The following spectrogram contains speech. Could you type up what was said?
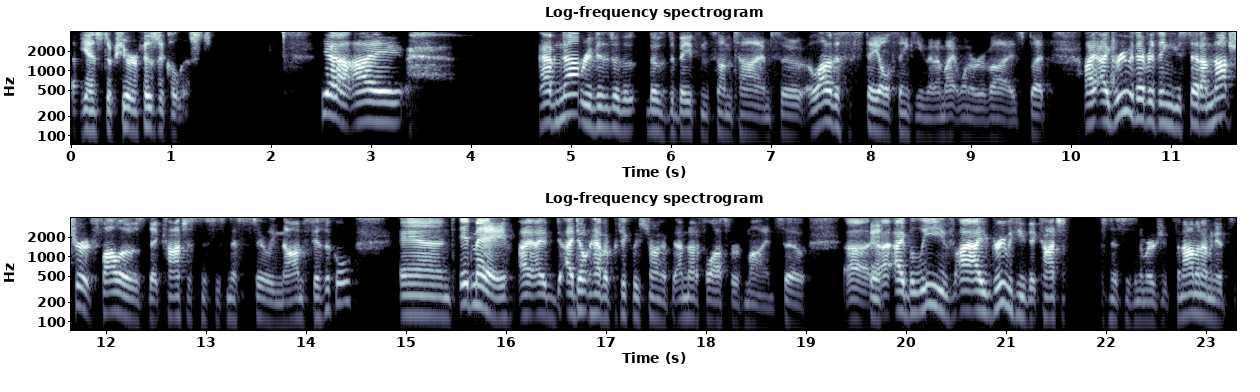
against a pure physicalist. Yeah, I have not revisited the, those debates in some time. So a lot of this is stale thinking that I might want to revise. But I, I agree with everything you said. I'm not sure it follows that consciousness is necessarily non-physical. And it may. I, I, I don't have a particularly strong. I'm not a philosopher of mind, so uh, yeah. I, I, believe I agree with you that consciousness is an emergent phenomenon. I mean, it's,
